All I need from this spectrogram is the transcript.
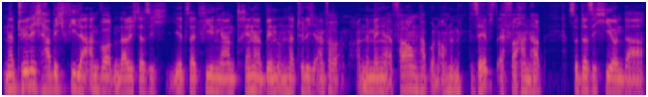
natürlich habe ich viele Antworten dadurch, dass ich jetzt seit vielen Jahren Trainer bin und natürlich einfach eine Menge Erfahrung habe und auch eine Menge selbst erfahren habe, so dass ich hier und da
